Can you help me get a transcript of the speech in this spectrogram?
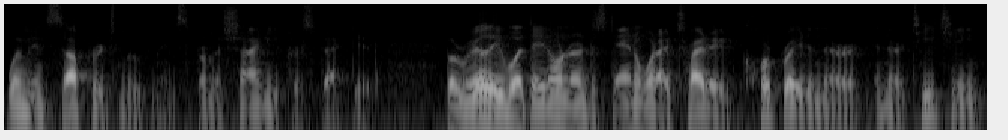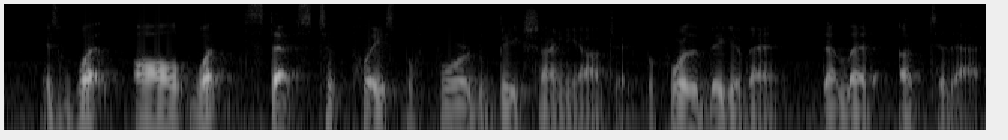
women's suffrage movements from a shiny perspective. But really, what they don't understand, and what I try to incorporate in their in their teaching, is what all what steps took place before the big shiny object, before the big event that led up to that.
